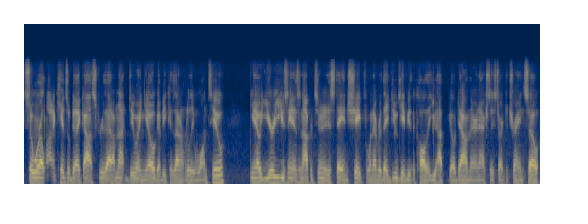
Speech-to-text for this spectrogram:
So mm-hmm. where a lot of kids will be like, "Ah, oh, screw that. I'm not doing yoga because I don't really want to." You know, you're using it as an opportunity to stay in shape for whenever they do give you the call that you have to go down there and actually start to train. So,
